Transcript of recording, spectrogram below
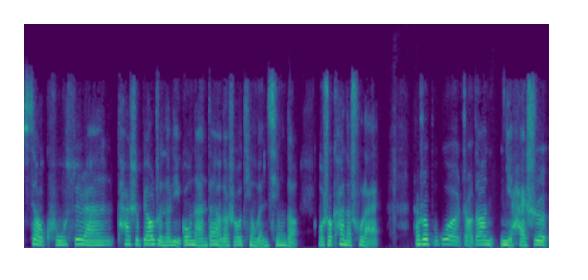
笑哭，虽然他是标准的理工男，但有的时候挺文青的。我说看得出来。他说不过找到你还是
